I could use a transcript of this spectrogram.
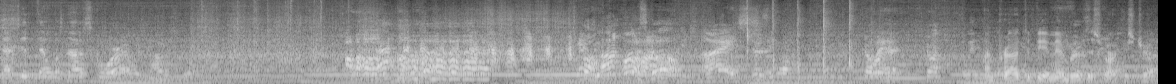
That did, that was not a score. That was not a score. oh, nice. Go ahead. Go on. I'm proud to be a member of this orchestra.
